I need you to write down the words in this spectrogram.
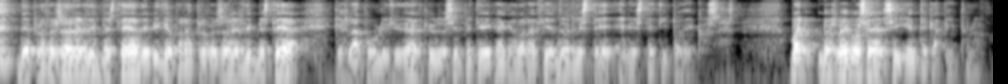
de profesores de Investea, de vídeo para profesores de Investea, que es la publicidad que uno siempre tiene que acabar haciendo en este, en este tipo de cosas. Bueno, nos vemos en el siguiente capítulo.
